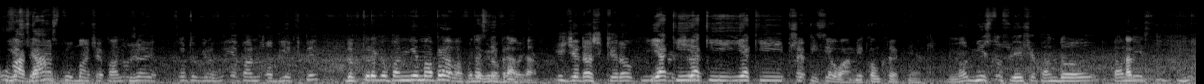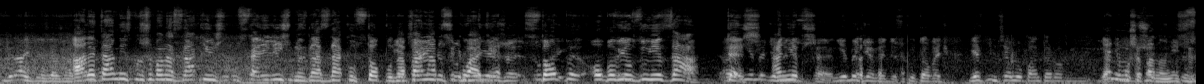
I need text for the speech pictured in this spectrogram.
Jeszcze uwaga. raz tłumaczę panu, że fotografuje pan obiekty, do którego pan nie ma prawa To jest fotografować. nieprawda. Idzie nasz kierownik. Jaki, także- jaki, jaki przepis ja łamię konkretnie? No nie stosuje się pan do... Tam Ale- jest wyraźnie zaznaczone. Ale tam jest, proszę pana, znaki już ustaliliśmy na znaku stopu. Na pana przykładzie że tutaj- stop obowiązuje za. Ale Też, będziemy a nie dys- przed. Nie będziemy dyskutować, w jakim celu pan to robi. Ja nie muszę panu nic Zgodnie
